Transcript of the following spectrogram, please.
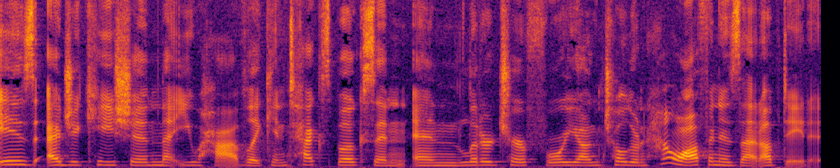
is education that you have like in textbooks and and literature for young children how often is that updated?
